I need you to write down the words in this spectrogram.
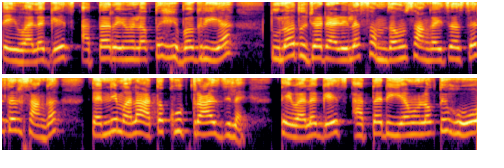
तेव्हा लगेच आता रवी लागतो हे बघ रिया तुला तुझ्या डॅडीला समजावून सांगायचं असेल तर सांगा. त्यांनी मला आता खूप त्रास दिलाय. तेव्हा लगेच आता रिया म्हणू लागते हो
